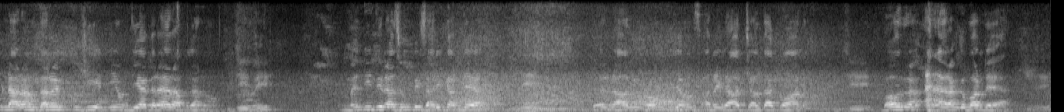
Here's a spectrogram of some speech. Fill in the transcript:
ਭੰਡਾਰਾ ਹੁੰਦਾ ਨਾ ਖੁਸ਼ੀ ਇੰਨੀ ਹੁੰਦੀ ਆ ਗ੍ਰਹਿ ਰੱਬ ਦਾ ਨਾਮ। ਜੀ ਜੀ। ਮਹਿੰਦੀ ਦੀ ਰਸਮ ਵੀ ਸਾਰੀ ਕਰਦੇ ਆ। ਜੀ। ਫਿਰ ਰਾਤ ਨੂੰ ਰੌਣਕ ਜਿਉਂ ਸਾਰੀ ਰਾਤ ਚੱਲਦਾ ਕੁਆਨ ਜੀ। ਬਹੁਤ ਰੰਗ ਭਰਦੇ ਆ। ਜੀ।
